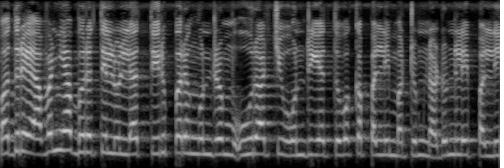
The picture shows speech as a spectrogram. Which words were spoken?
மதுரை அவன்யாபுரத்தில் உள்ள திருப்பரங்குன்றம் ஊராட்சி ஒன்றிய துவக்கப்பள்ளி மற்றும் நடுநிலைப்பள்ளி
